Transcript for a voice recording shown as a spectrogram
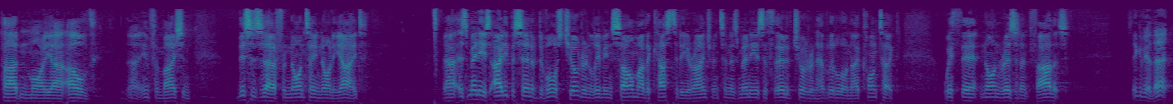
pardon my uh, old uh, information. This is uh, from 1998. Uh, as many as 80% of divorced children live in sole mother custody arrangements, and as many as a third of children have little or no contact with their non resident fathers. Think about that.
